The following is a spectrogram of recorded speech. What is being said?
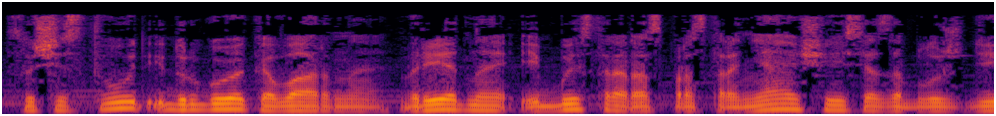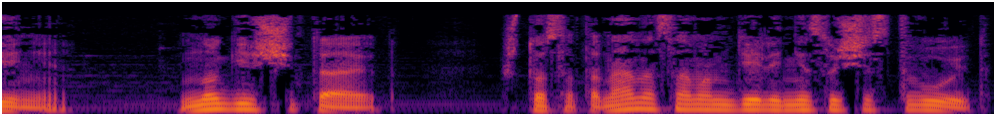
Существует и другое коварное, вредное и быстро распространяющееся заблуждение. Многие считают, что сатана на самом деле не существует,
